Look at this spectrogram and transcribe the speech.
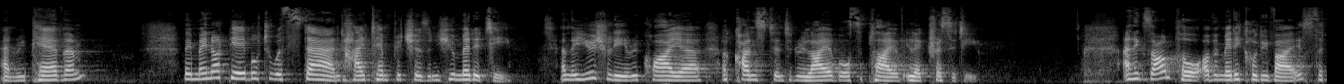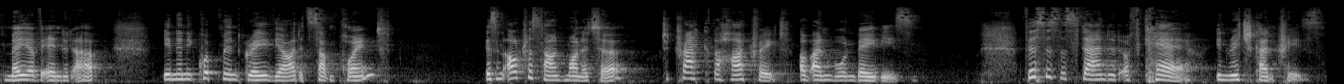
and repair them. They may not be able to withstand high temperatures and humidity, and they usually require a constant and reliable supply of electricity. An example of a medical device that may have ended up in an equipment graveyard at some point is an ultrasound monitor to track the heart rate of unborn babies. This is the standard of care in rich countries.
